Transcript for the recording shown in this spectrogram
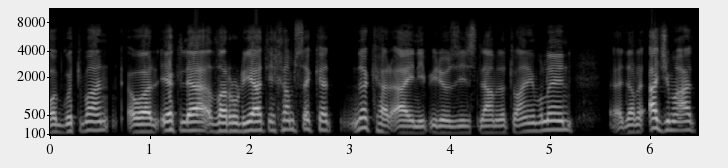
وەک گوتمان یەک لە ضروریاتی خەمسە کە نەک هەر ئاینی پیرۆزی ئیسلام دەتوانین بڵێن دەڵێ ئەجمعت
